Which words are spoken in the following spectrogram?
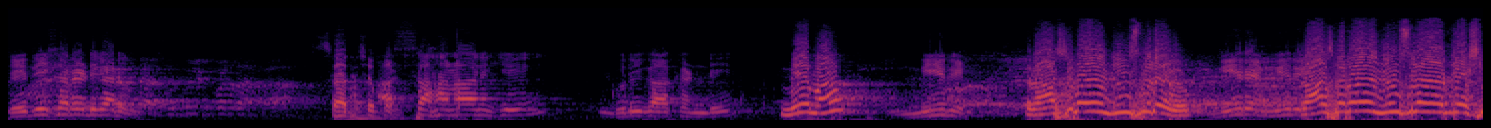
జగదీశ్వర్ రెడ్డి గారు సార్ చెప్పండి. అసహనానికి గురి కాకండి. మేమా? మీరే. రాష్ట్రపతి చూస్తున్నారు. మీరే మీరే. రాష్ట్రపతి చూస్తున్నారు అధ్యక్ష.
